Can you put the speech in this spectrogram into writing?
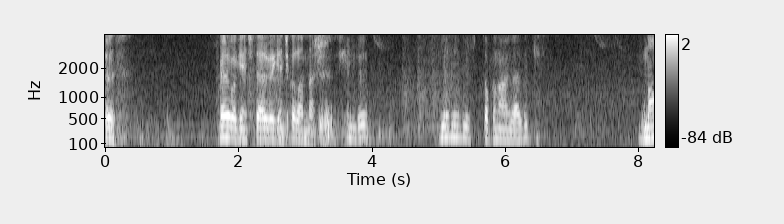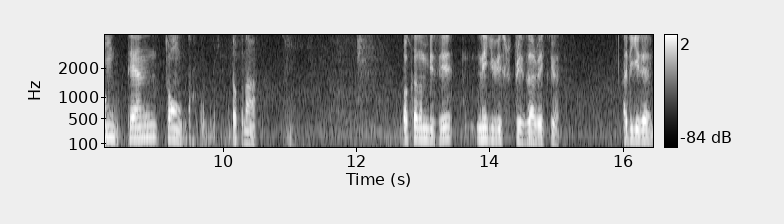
Evet. Merhaba gençler ve genç kalanlar. Şimdi yeni bir tapınağa geldik. Nam Ten Tong tapınağı. Bakalım bizi ne gibi sürprizler bekliyor. Hadi gidelim.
